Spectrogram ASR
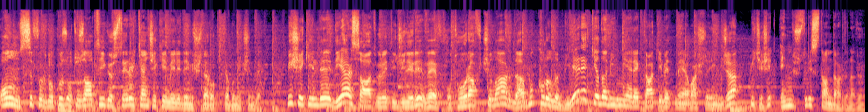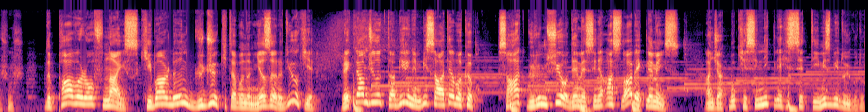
10.09.36'yı gösterirken çekilmeli demişler o kitabın içinde. Bir şekilde diğer saat üreticileri ve fotoğrafçılar da bu kuralı bilerek ya da bilmeyerek takip etmeye başlayınca bir çeşit endüstri standardına dönüşmüş. The Power of Nice, Kibarlığın Gücü kitabının yazarı diyor ki, reklamcılıkta birinin bir saate bakıp saat gülümsüyor demesini asla beklemeyiz. Ancak bu kesinlikle hissettiğimiz bir duygudur.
